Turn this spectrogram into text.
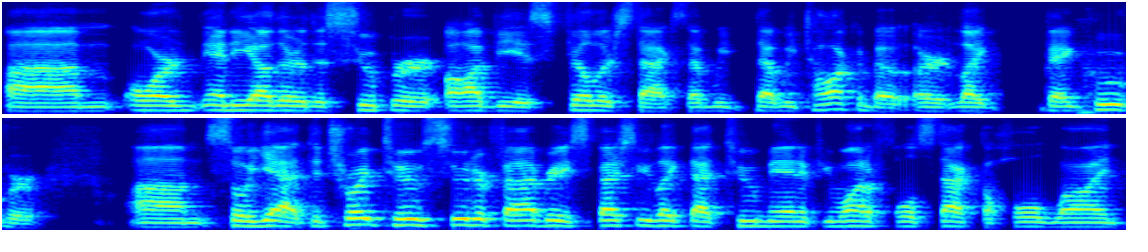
um, or any other the super obvious filler stacks that we that we talk about or like Vancouver. Um, so yeah, Detroit too, Suter Fabbri, especially like that two man. If you want to full stack the whole line,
